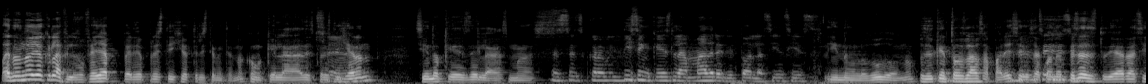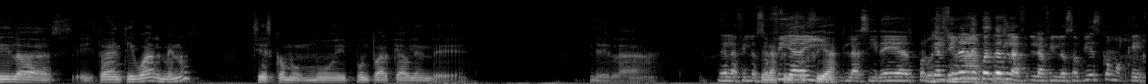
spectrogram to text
Bueno, no, yo creo que la filosofía ya perdió prestigio tristemente, ¿no? Como que la desprestigiaron, siendo que es de las más... Es- es- creo- dicen que es la madre de todas las ciencias. Y no lo dudo, ¿no? Pues es que en todos lados aparece, o sea, cuando sí, empiezas sí. a estudiar así las historia antigua, al menos, sí es como muy puntual que hablen de... De la... De la filosofía, filosofía. y las ideas, porque al final de cuentas la, la filosofía es como que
